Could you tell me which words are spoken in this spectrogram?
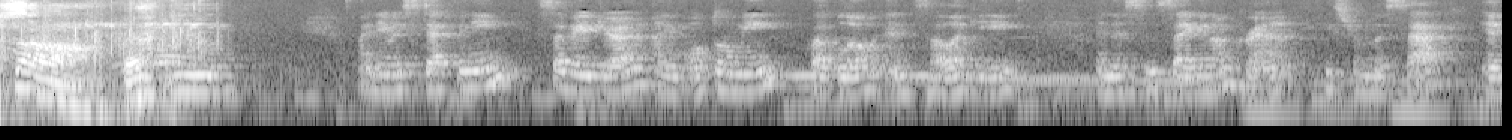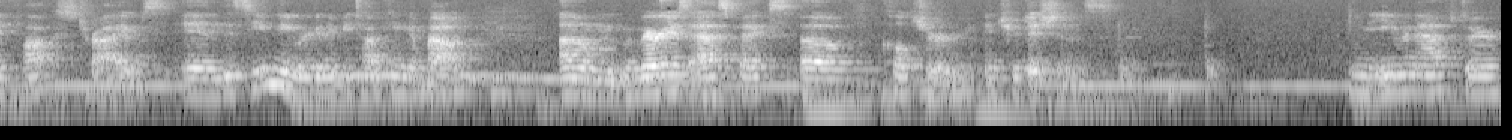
Thank you. My name is Stephanie Saavedra. I'm Otomi, Pueblo, and Tsa-La-Gi. And this is Saginaw Grant. He's from the Sac and Fox tribes. And this evening we're going to be talking about um, various aspects of culture and traditions. And even after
